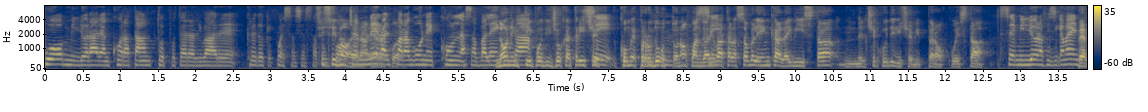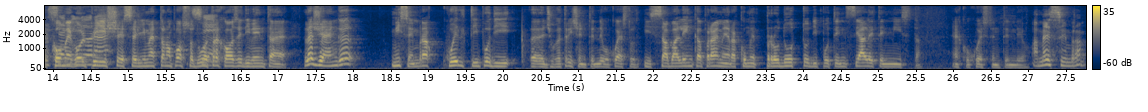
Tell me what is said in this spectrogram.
può migliorare ancora tanto e poter arrivare, credo che questa sia stata sì, un sì, po', no, cioè era, non era, era il paragone con la Sabalenka. Non il tipo di giocatrice sì. come prodotto, mm-hmm. no? Quando è arrivata la Sabalenka l'hai vista nel circuito e dicevi però questa... Se migliora fisicamente, Per come migliora... colpisce, se gli mettono a posto due o tre cose diventa... Eh. La Zheng mi sembra quel tipo di eh, giocatrice, intendevo questo, il Sabalenka Prime era come prodotto di potenziale tennista. Ecco, questo intendevo. A me sembra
